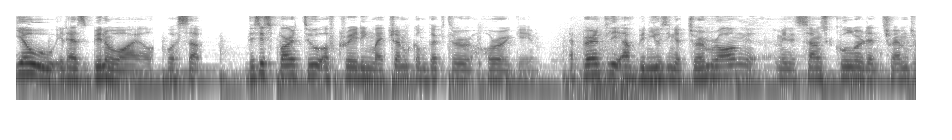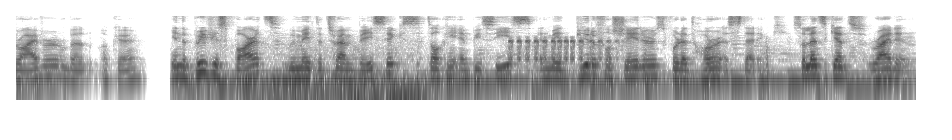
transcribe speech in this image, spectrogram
Yo, it has been a while. What's up? This is part 2 of creating my Tram Conductor horror game. Apparently I've been using a term wrong, I mean it sounds cooler than Tram Driver, but okay. In the previous part, we made the tram basics, talking NPCs, and made beautiful shaders for that horror aesthetic. So let's get right in.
